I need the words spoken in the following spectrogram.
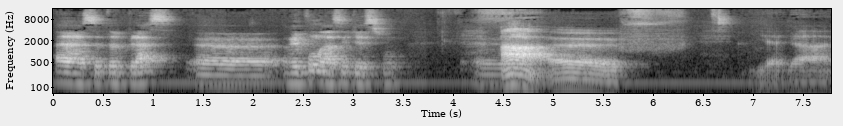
à cette place euh, répondre à ces questions? Euh... Ah, il y a,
